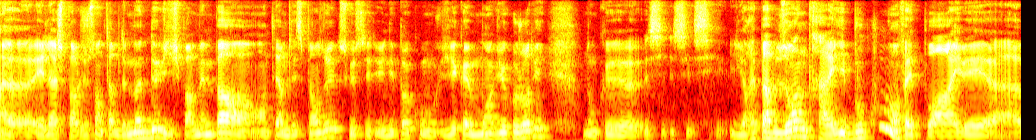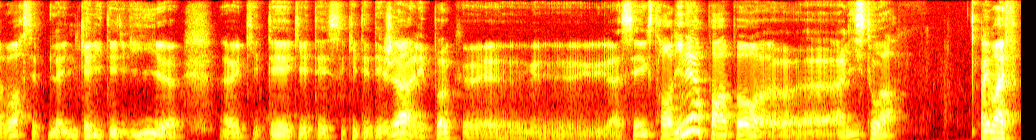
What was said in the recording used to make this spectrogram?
euh, et là, je parle juste en termes de mode de vie, je parle même pas en, termes d'espérance de vie, parce que c'est une époque où on vivait quand même moins vieux qu'aujourd'hui. Donc, euh, il n'y aurait pas besoin de travailler beaucoup, en fait, pour arriver à avoir une qualité de vie euh, qui, était, qui, était, qui était déjà, à l'époque, assez extraordinaire par rapport à l'histoire. Mais bref.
